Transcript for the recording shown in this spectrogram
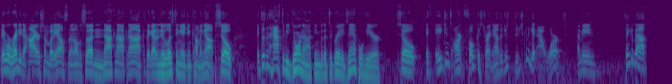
they were ready to hire somebody else, and then all of a sudden, knock, knock, knock, they got a new listing agent coming up. So it doesn't have to be door knocking, but that's a great example here. So if agents aren't focused right now, they're just they're just going to get outworked. I mean, think about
